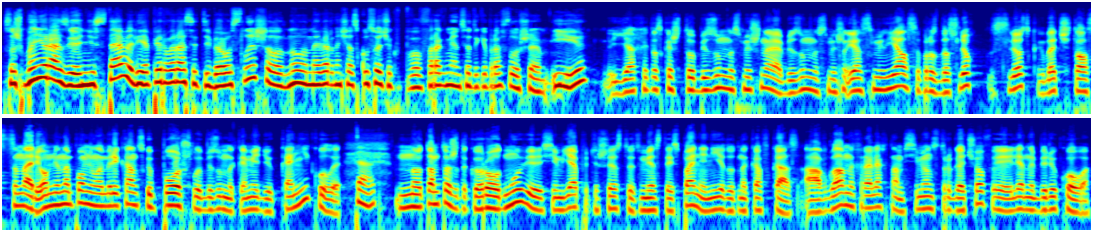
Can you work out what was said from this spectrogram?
Слушай, мы ни разу ее не ставили, я первый раз от тебя услышала. Ну, наверное, сейчас кусочек, фрагмент все-таки прослушаем. И? я хотел сказать, что безумно смешная, безумно смешная. Я смеялся просто до слез, слез, когда читал сценарий. Он мне напомнил американскую пошлую безумную комедию «Каникулы», Так. Но там тоже такой роуд-муви, семья путешествует вместо Испании, они едут на Кавказ. А в главных ролях там Семен Стругачев и Елена Бирюкова.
